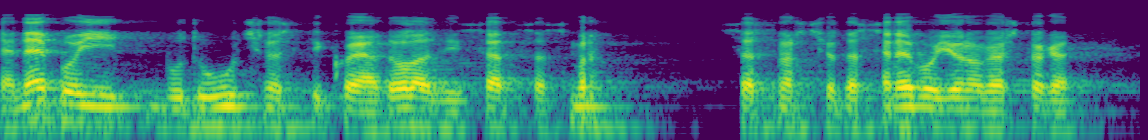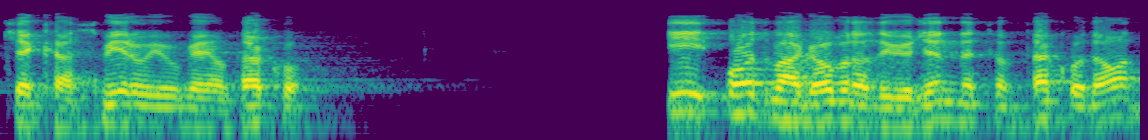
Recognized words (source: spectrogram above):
se ne boji budućnosti koja dolazi sad sa smrt, sa smrću, da se ne boji onoga što ga čeka, smiruju ga, jel tako? I odmah ga obraduju džennetom, tako da on,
